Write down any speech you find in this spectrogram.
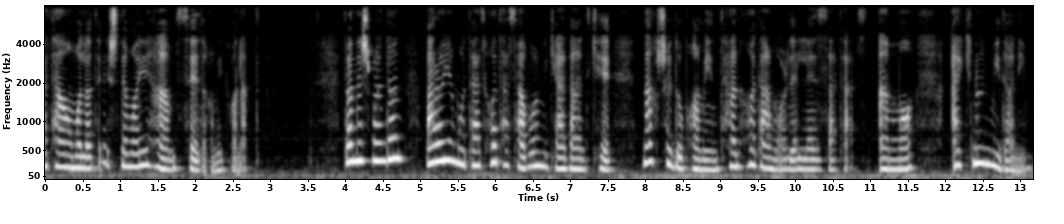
و تعاملات اجتماعی هم صدق می کند. دانشمندان برای مدتها تصور می کردند که نقش دوپامین تنها در مورد لذت است اما اکنون می‌دانیم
